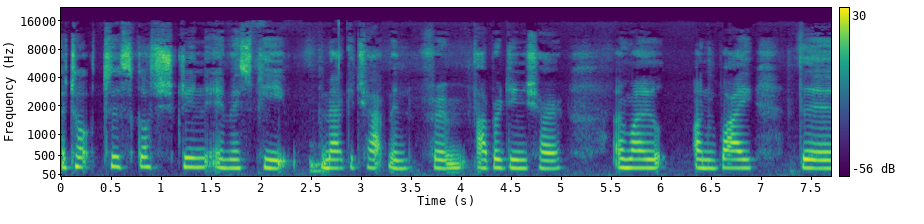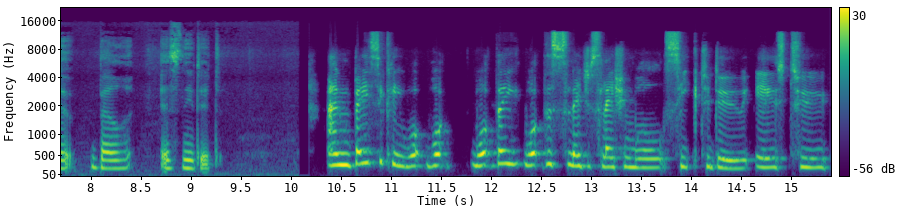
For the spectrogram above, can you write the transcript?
I talked to Scottish Green MSP Maggie Chapman from Aberdeenshire on why, on why the bill is needed. And basically, what, what, what, they, what this legislation will seek to do is to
